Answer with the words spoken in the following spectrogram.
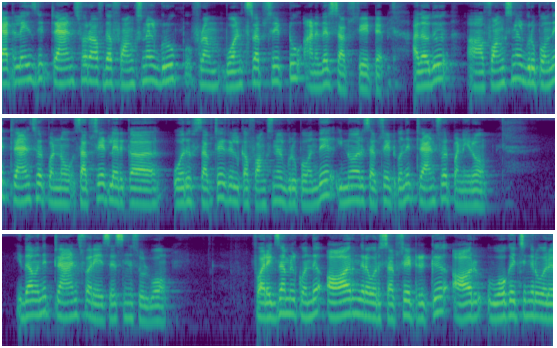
catalysed transfer of the functional group from one substrate to another substrate அதாவது ஃபங்க்ஷனல் குரூப்பை வந்து ட்ரான்ஸ்ஃபர் பண்ணும். சப்ஸ்டேட்டில் இருக்க ஒரு சப்ஸ்டேட்டில் இருக்க ஃபங்க்ஷனல் குரூப்பை வந்து இன்னொரு சப்ஸ்டேட்டுக்கு வந்து ட்ரான்ஸ்ஃபர் பண்ணிடும் இதான் வந்து டிரான்ஸ்ஃபரேசஸ்ன்னு சொல்லுவோம் ஃபார் எக்ஸாம்பிளுக்கு வந்து ஆருங்கிற ஒரு சப்ஸ்டேட் இருக்குது ஆர் ஓஹெச்ங்கிற ஒரு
